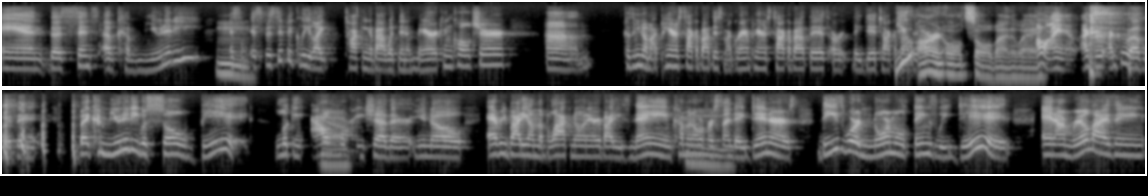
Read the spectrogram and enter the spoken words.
and the sense of community. Mm. It's, specifically like talking about within American culture. Um, because you know my parents talk about this, my grandparents talk about this, or they did talk about. You are an old soul, by the way. Oh, I am. I grew I grew up with it, but community was so big, looking out yeah. for each other. You know, everybody on the block knowing everybody's name, coming mm. over for mm. Sunday dinners. These were normal things we did, and I'm realizing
